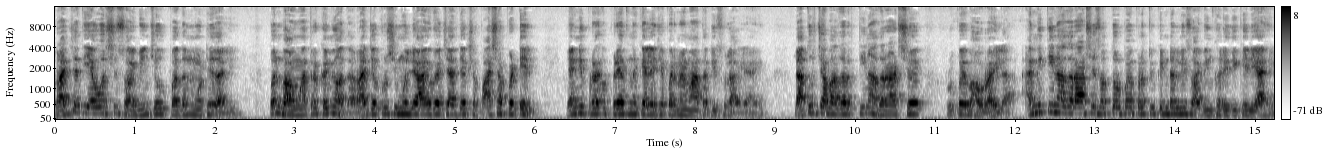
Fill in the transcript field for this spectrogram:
राज्यात यावर्षी सोयाबीनचे उत्पादन मोठे झाले पण भाव मात्र कमी होता. राज्य कृषी मूल्य आयोगाचे अध्यक्ष पाशा पटेल यांनी प्र- प्रयत्न केल्याचे परिणाम आता दिसू लागले आहेत. लातूरच्या बाजारात तीन हजार आठशे रुपये भाव राहिला. आम्ही तीन हजार आठशे सत्तर रुपये प्रति क्विंटलनी सोयाबीन खरेदी केली आहे.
